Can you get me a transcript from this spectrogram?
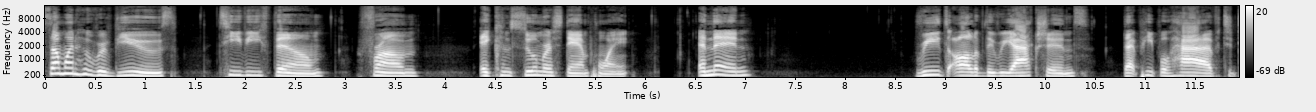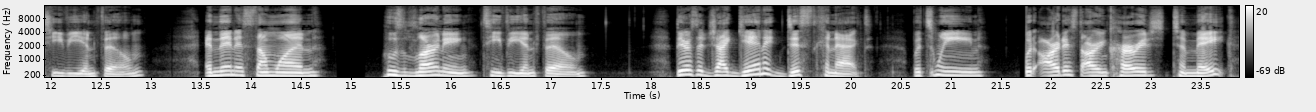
someone who reviews TV film from a consumer standpoint and then reads all of the reactions that people have to TV and film, and then as someone who's learning TV and film, there's a gigantic disconnect between what artists are encouraged to make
